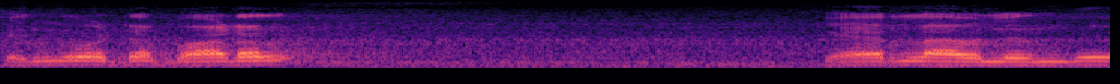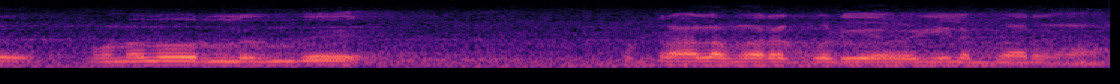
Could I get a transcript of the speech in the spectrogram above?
செங்கோட்டை பாடல். கேரளாவிலேருந்து புனலூர்லேருந்து குற்றாலம் வரக்கூடிய வழியில் பாருங்கள்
